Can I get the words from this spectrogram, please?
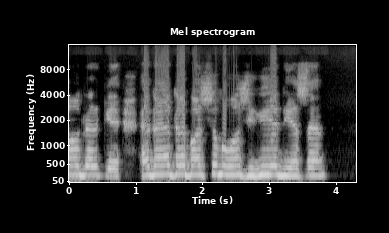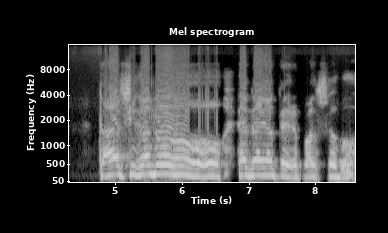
আমাদেরকে হেদায়তের শিখিয়ে দিয়েছেন। তার শিখানো হেদায়তের পাঁচসমূহ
